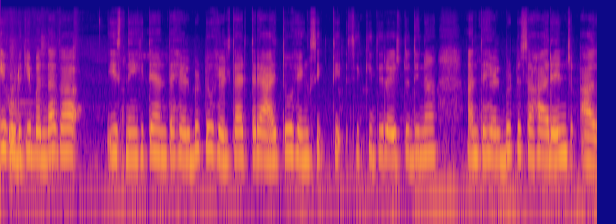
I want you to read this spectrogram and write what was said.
ಈ ಹುಡುಗಿ ಬಂದಾಗ ಈ ಸ್ನೇಹಿತೆ ಅಂತ ಹೇಳಿಬಿಟ್ಟು ಹೇಳ್ತಾ ಇರ್ತಾರೆ, ಆಯಿತು, ಹೆಂಗೆ ಸಿಕ್ತಿ, ಸಿಕ್ಕಿದ್ದೀರ ಎಷ್ಟು ದಿನ? ಅಂತ ಹೇಳಿಬಿಟ್ಟು ಸಹ ಅರೇಂಜ್ ಆಗ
